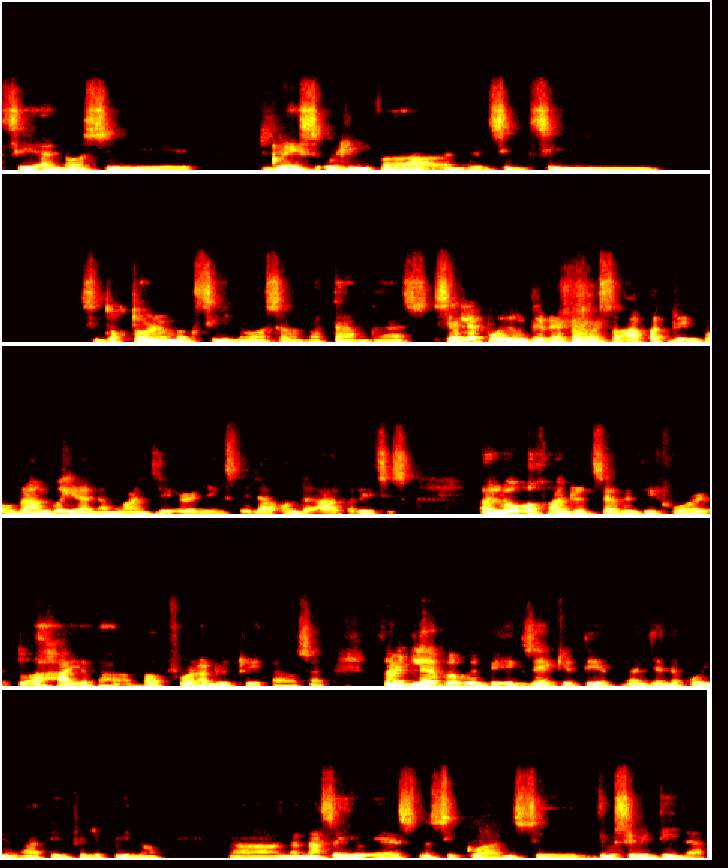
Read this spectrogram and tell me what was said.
si ano si Grace Oliva and then si si si Dr. Magsino sa Batangas. Sila po yung director. So apat rin pong rango yan. Ang monthly earnings nila on the average is a low of 174 to a high of about 403,000. Third level would be executive. Nandiyan na po yung ating Filipino uh, na nasa US na si Kwan, si Jose Medina.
